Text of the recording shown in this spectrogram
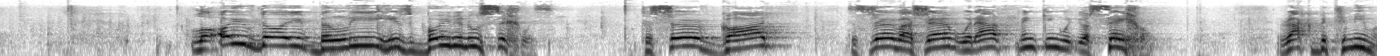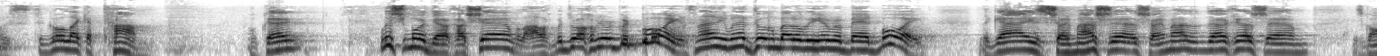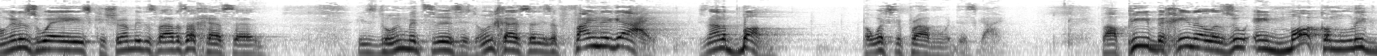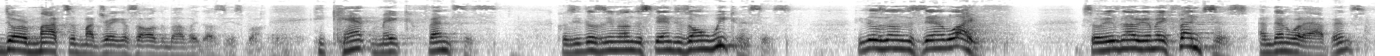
La'oivdoi beli his boinenu sichlis. To serve God, to serve Hashem without thinking with your seichel. Rak betimimus. To go like a tom. Okay? Lishmor derech Hashem, v'lahalach b'drochav, you're a good boy. It's not, we're not talking about over here a bad boy. The guy is shaymash, shaymash derech Hashem. He's going in his ways, kishem midas v'avas. He's doing mitzvahs, he's doing chesed, he's a finer guy. He's not a bum. But what's the problem with this guy? V'alpi bechina lazu ein ligdor matzav madregas yisbach. He can't make fences because he doesn't even understand his own weaknesses. He doesn't understand life. So he's not going to make fences. And then what happens?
